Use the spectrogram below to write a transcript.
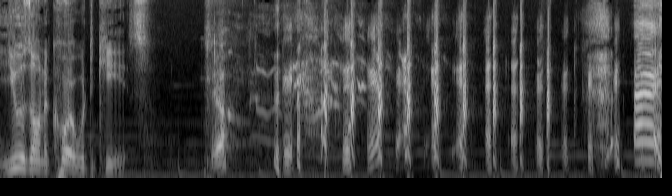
you was on the court with the kids. Yo, Hey,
